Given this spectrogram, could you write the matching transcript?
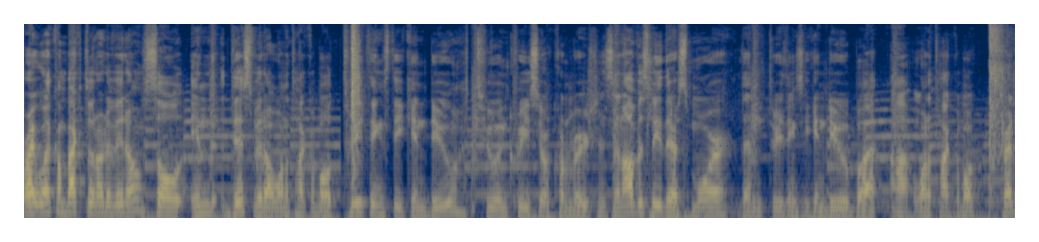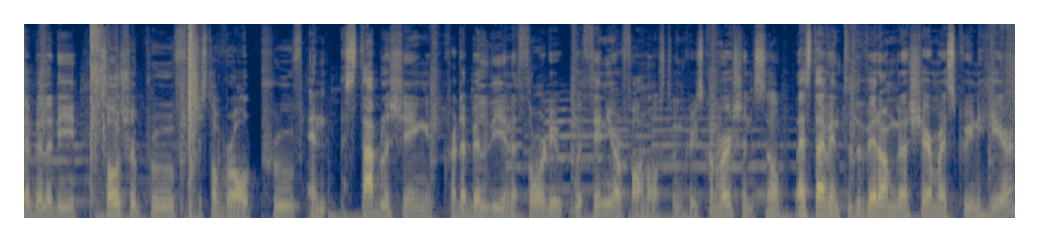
Alright, welcome back to another video. So in this video, I want to talk about three things that you can do to increase your conversions. And obviously there's more than three things you can do, but uh, I want to talk about credibility, social proof, just overall proof, and establishing credibility and authority within your funnels to increase conversions. So let's dive into the video. I'm going to share my screen here.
